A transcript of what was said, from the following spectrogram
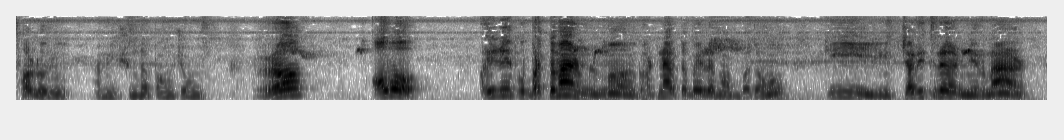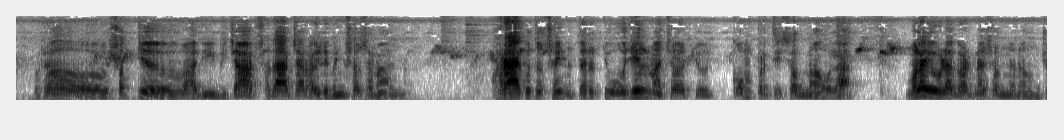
फलहरू हामी सुन्न पाउँछौँ। र अब अहिलेको वर्तमान म घटना तपाईँलाई म बताउँ कि चरित्र निर्माण र सत्यवादी विचार सदाचार अहिले पनि छ समाजमा। हराएको त छैन तर त्यो ओझेलमा छ त्यो कम प्रतिशतमा होला मलाई एउटा घटना सम्झना हुन्छ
